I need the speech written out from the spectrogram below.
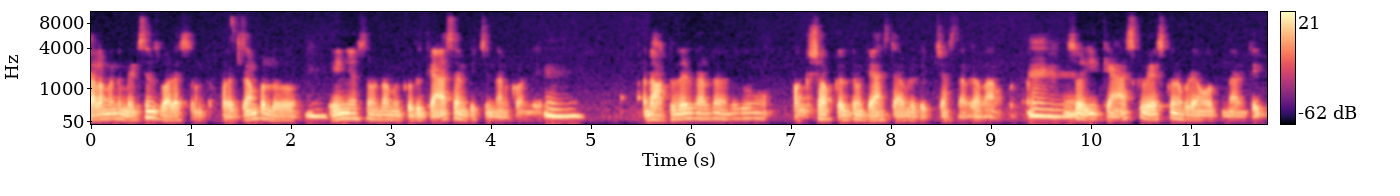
చాలా మంది మెడిసిన్స్ వాడేస్తుంటారు ఫర్ ఎగ్జాంపుల్ ఏం చేస్తూ ఉంటాం? మీకు కొద్దిగా గ్యాస్ అనిపించింది అనుకోండి. డాక్టర్ దగ్గరికి వెళ్తాం ఎందుకు? పక్క షాప్కి వెళ్తాం గ్యాస్ టాబ్లెట్ ఇచ్చేస్తారు కదా అనుకుంటారు. సో ఈ గ్యాస్కి వేసుకున్నప్పుడు ఏమవుతుందంటే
